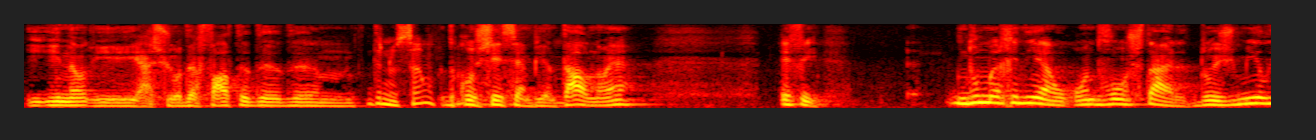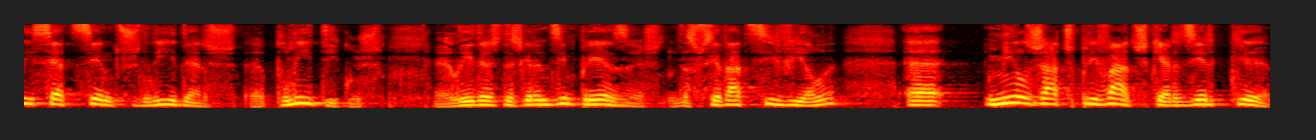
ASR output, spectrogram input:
e, e, não, e acho eu da falta de, de, de noção, de consciência ambiental, não é? Enfim, numa reunião onde vão estar 2.700 líderes uh, políticos, uh, líderes das grandes empresas, da sociedade civil, uh, mil jatos privados quer dizer que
